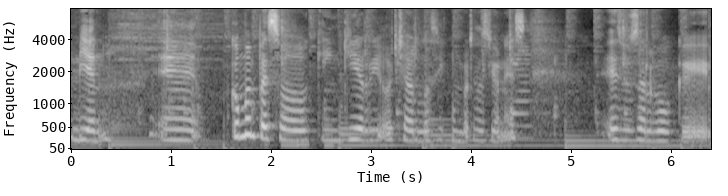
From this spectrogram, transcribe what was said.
bien, eh, ¿cómo empezó Rio charlas y conversaciones? Eso es algo que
